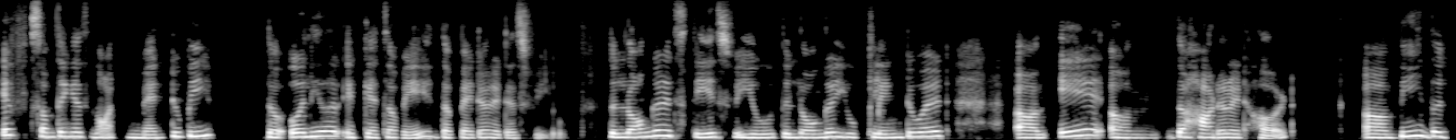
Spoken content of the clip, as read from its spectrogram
if something is not meant to be the earlier it gets away, the better it is for you. The longer it stays for you, the longer you cling to it. Um, a, um, the harder it hurt. Uh, B, the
